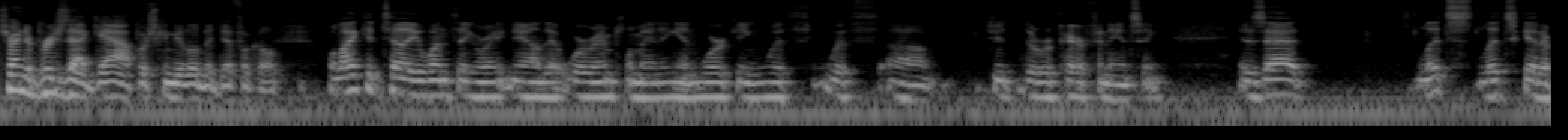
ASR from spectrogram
trying to bridge that gap, which can be a little bit difficult. Well, I could tell you one thing right now that we're implementing and working with with um, the repair financing, is that let's let's get a,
